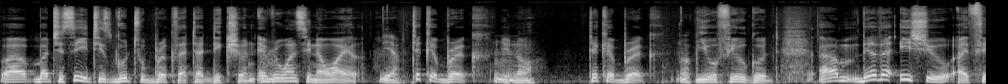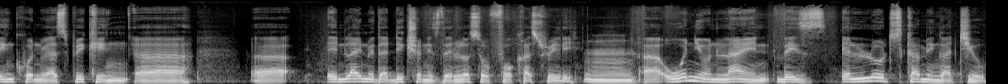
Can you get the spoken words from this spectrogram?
well, but you see, it is good to break that addiction every once in a while. Yeah. take a break. You know, take a break. Okay. You will feel good. Um, the other issue, I think, when we are speaking. Uh, uh, in line with addiction is the loss of focus really uh, when you're online there's a lot coming at you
